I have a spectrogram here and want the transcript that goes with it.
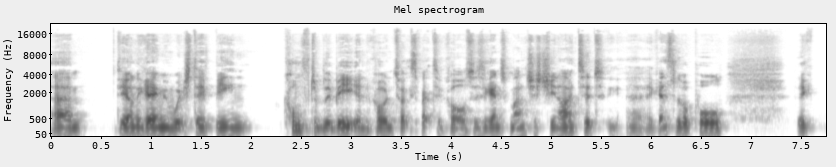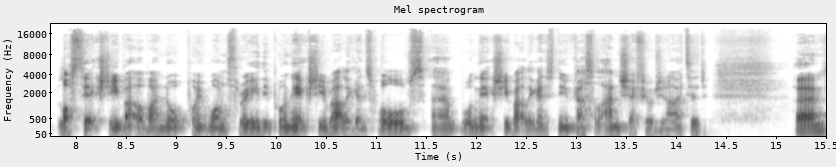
Um, the only game in which they've been comfortably beaten, according to expected goals, is against Manchester United. Uh, against Liverpool, they lost the XG battle by 0.13. They won the XG battle against Wolves, um, won the XG battle against Newcastle and Sheffield United. Um,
